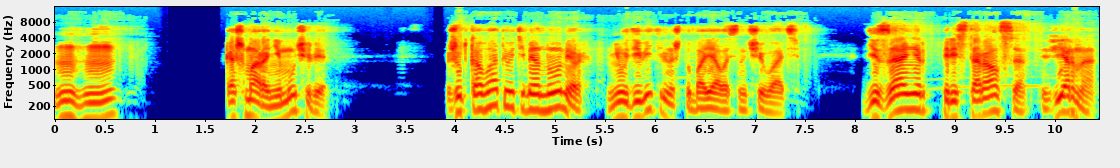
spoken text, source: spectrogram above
«Угу. Кошмары не мучили?» «Жутковатый у тебя номер. Неудивительно, что боялась ночевать. Дизайнер перестарался, верно?»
